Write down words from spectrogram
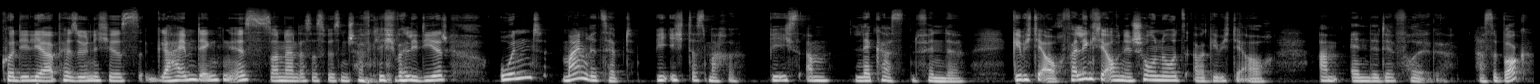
Cordelia persönliches Geheimdenken ist, sondern dass es wissenschaftlich validiert. Und mein Rezept, wie ich das mache, wie ich es am leckersten finde. Gebe ich dir auch. Verlinke ich dir auch in den Show Notes, aber gebe ich dir auch am Ende der Folge. Hast du Bock?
